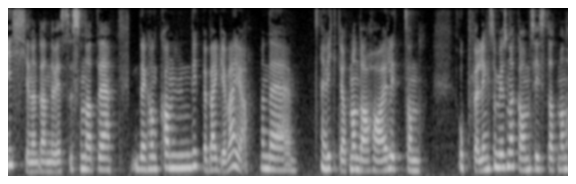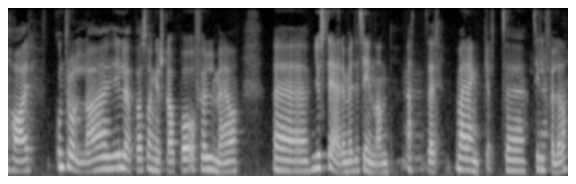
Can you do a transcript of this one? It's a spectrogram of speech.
ikke nødvendigvis. Sånn at det, det kan, kan vippe begge veier. Men det er viktig at man da har litt sånn oppfølging, som vi snakka om sist, at man har kontroller i løpet av svangerskapet og, og følger med og uh, justerer medisinene etter hver enkelt uh, tilfelle. Da.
